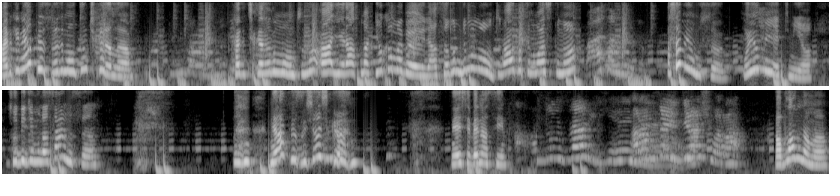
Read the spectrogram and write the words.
Aybüke ne yapıyorsun? Hadi montunu çıkaralım. Hadi çıkaralım montunu. Aa yere atmak yok ama böyle. Asalım değil mi montunu? Al bakalım as bunu. Atamıyorum. Asamıyor musun? Boyun mu yetmiyor? Sudeciğim bunu asar mısın? ne yapıyorsun şaşkın? Neyse ben asayım. Aramızda ihtiyaç var ha. Ablanla mı?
